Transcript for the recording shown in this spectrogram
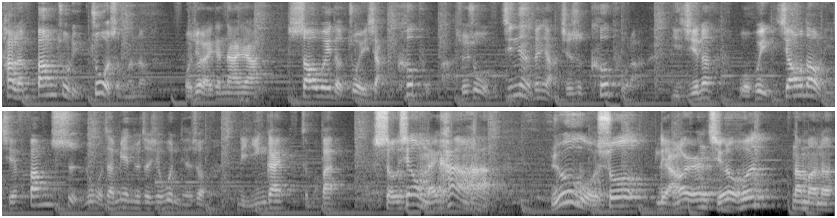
它能帮助你做什么呢？我就来跟大家稍微的做一下科普啊，所以说我们今天的分享其实是科普了，以及呢我会教到你一些方式，如果在面对这些问题的时候，你应该怎么办？首先我们来看哈，如果说两个人结了婚，那么呢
